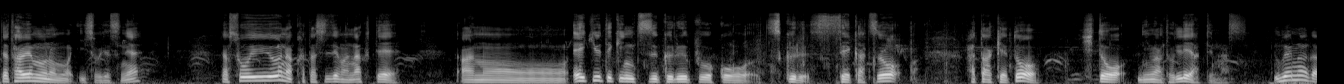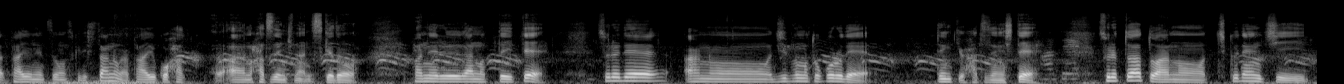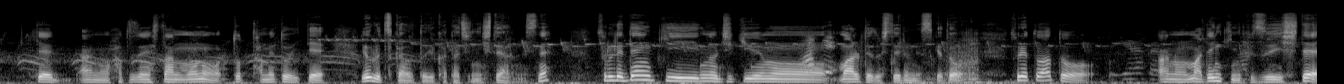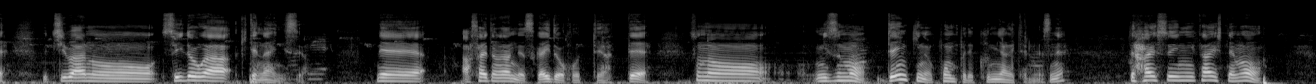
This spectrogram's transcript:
で食べ物も一緒ですね。だそういうような形ではなくてあのー、永久的に続くループをこう作る生活を畑と人、鶏でやっています。上のが太陽熱温室で下のが太陽光あの発電機なんですけどパネルが乗っていてそれで、あのー、自分のところで電気を発電してそれとあと、あの蓄電池であの発電したものをちょっと貯めといて夜使うという形にしてあるんですね。それで電気の自給も、まあ、ある程度してるんですけどそれとあとあの、まあ、電気に付随してうちはあの水道が来てないんですよ。で浅井戸なんですが井戸を掘ってあってその水も電気のポンプで汲み上げてるんですね。で排水に対しても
